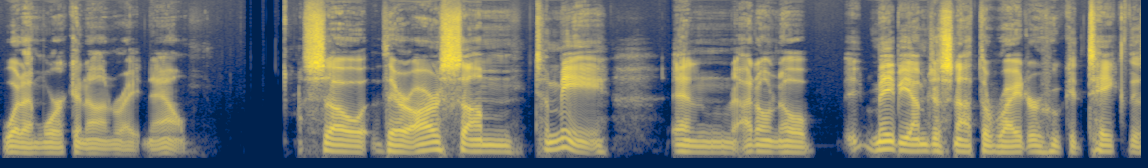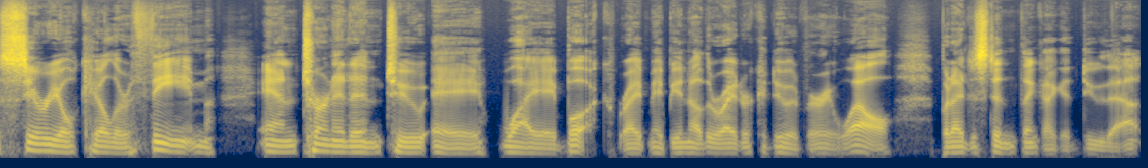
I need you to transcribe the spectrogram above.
what I'm working on right now. So there are some to me, and I don't know. Maybe I'm just not the writer who could take this serial killer theme and turn it into a YA book, right? Maybe another writer could do it very well, but I just didn't think I could do that.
